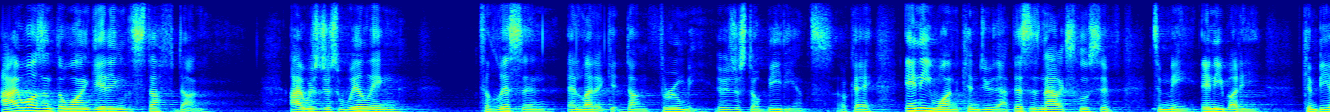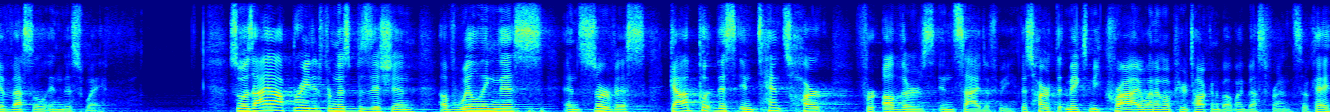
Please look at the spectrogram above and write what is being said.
I wasn't the one getting the stuff done. I was just willing to listen and let it get done through me. It was just obedience, okay? Anyone can do that. This is not exclusive to me. Anybody can be a vessel in this way. So, as I operated from this position of willingness and service, God put this intense heart for others inside of me. This heart that makes me cry when I'm up here talking about my best friends, okay?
